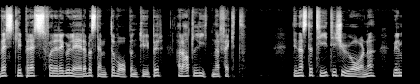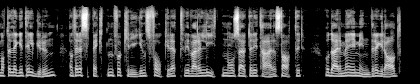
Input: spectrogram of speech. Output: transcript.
Vestlig press for å regulere bestemte våpentyper har hatt liten effekt. De neste 10–20 årene vil måtte legge til grunn at respekten for krigens folkerett vil være liten hos autoritære stater, og dermed i mindre grad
